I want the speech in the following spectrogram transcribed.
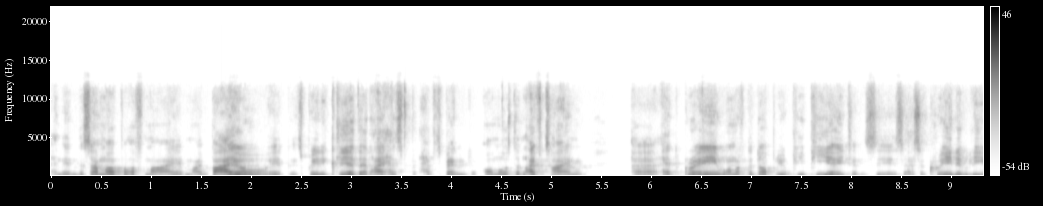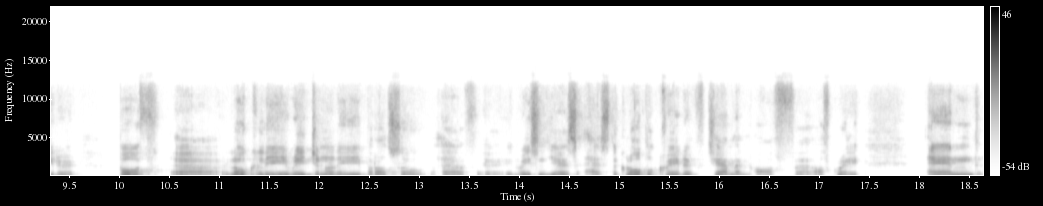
and in the sum up of my my bio, it, it's pretty clear that I has, have spent almost a lifetime at Grey, one of the WPP agencies, as a creative leader, both uh, locally, regionally, but also uh, in recent years as the global creative chairman of uh, of Grey and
